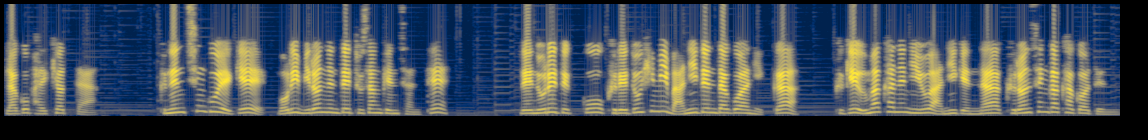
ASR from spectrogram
라고 밝혔다. 그는 친구에게 머리 밀었는데 두상 괜찮대? 내 노래 듣고 그래도 힘이 많이 된다고 하니까 그게 음악하는 이유 아니겠나 그런 생각하거든.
